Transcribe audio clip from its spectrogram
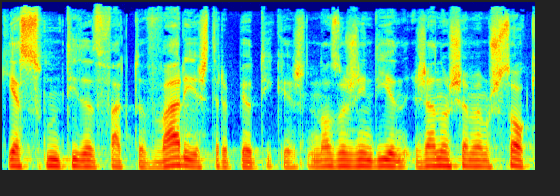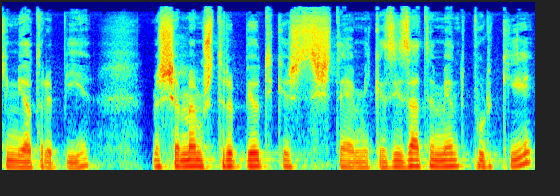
que é submetida, de facto, a várias terapêuticas. Nós, hoje em dia, já não chamamos só quimioterapia, mas chamamos terapêuticas sistémicas. Exatamente porquê?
